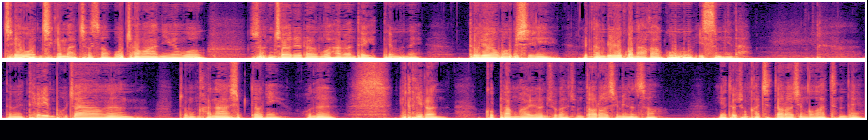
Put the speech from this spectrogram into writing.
제 원칙에 맞춰서 뭐 정 아니면 뭐 손절이라는 거 하면 되기 때문에 두려움 없이 일단 밀고 나가고 있습니다. 그다음에 테린 포장은 좀 가나 싶더니 오늘 이런 쿠팡 관련주가 좀 떨어지면서 얘도 좀 같이 떨어진 것 같은데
